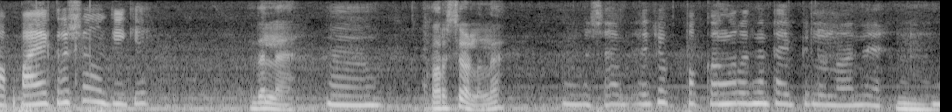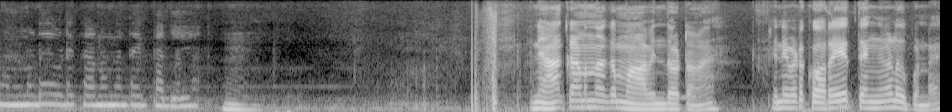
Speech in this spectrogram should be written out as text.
പപ്പായ കൃഷി നോക്കിക്കേ. ഇതല്ലേ. കുറച്ചുള്ളല്ലേ പക്ഷെ ഒരു പൊക്കം കുറഞ്ഞ ടൈപ്പിലുള്ള അല്ലേ? നമ്മുടെ ഇവിടെ കാണുന്ന ടൈപ്പ് അല്ലല്ലോ. പിന്നെ ആ കാണുന്നതൊക്കെ മാവിൻ തോട്ടമാണ് പിന്നെ ഇവിടെ കുറേ തെങ്ങുകൾ ഇപ്പുണ്ടേ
